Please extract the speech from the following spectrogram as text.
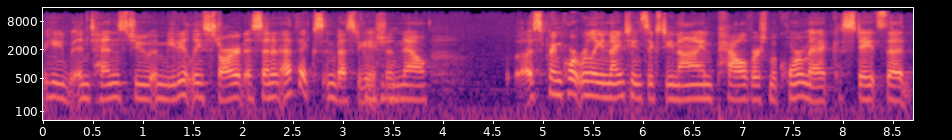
he intends to immediately start a Senate ethics investigation. Mm-hmm. Now, a Supreme Court ruling in 1969, Powell versus McCormack, states that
